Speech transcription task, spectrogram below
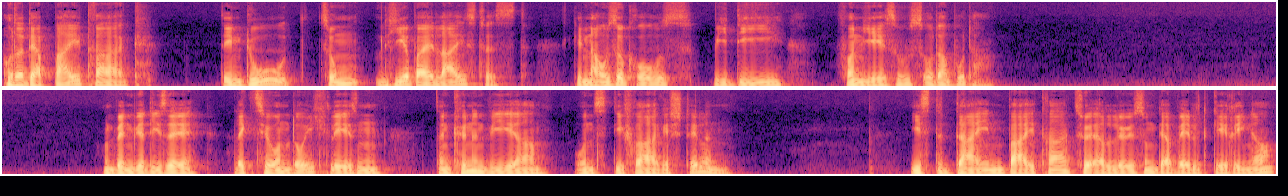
oder der Beitrag, den du zum, hierbei leistest, genauso groß wie die von Jesus oder Buddha. Und wenn wir diese Lektion durchlesen, dann können wir uns die Frage stellen, ist dein Beitrag zur Erlösung der Welt geringer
